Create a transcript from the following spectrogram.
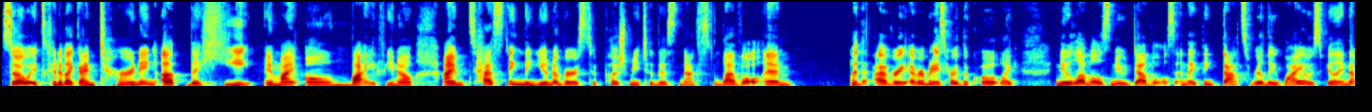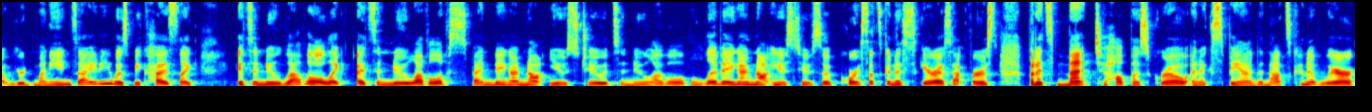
So it's kind of like I'm turning up the heat in my own life. You know, I'm testing the universe to push me to this next level. And with every everybody's heard the quote like new levels new devils and i think that's really why i was feeling that weird money anxiety was because like it's a new level. Like it's a new level of spending I'm not used to. It's a new level of living I'm not used to. So, of course, that's going to scare us at first, but it's meant to help us grow and expand. And that's kind of where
